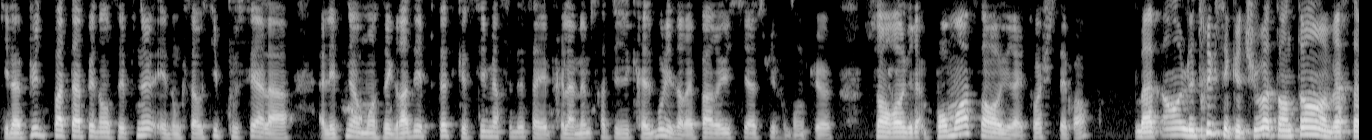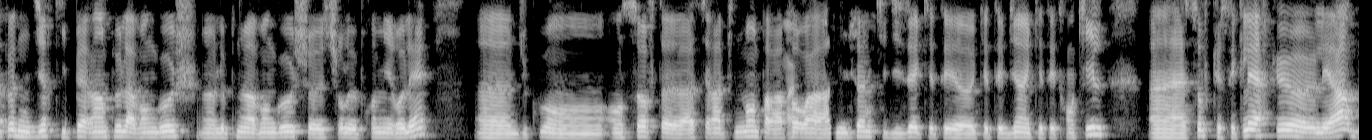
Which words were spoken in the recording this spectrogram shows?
qu'il a pu ne pas taper dans ses pneus et donc ça a aussi poussé à, la, à les pneus à moins se dégrader. Peut-être que si Mercedes avait pris la même stratégie que Red Bull, ils n'auraient pas réussi à suivre. Donc sans regret. Pour moi, sans regret. Toi, je sais pas. Bah, le truc, c'est que tu vois, t'entends Verstappen dire qu'il perd un peu l'avant gauche, euh, le pneu avant gauche euh, sur le premier relais. euh, du coup en, en soft assez rapidement par rapport à Hamilton qui disait qu'il était, était bien et qu'il était tranquille. Sauf que c'est clair que les hard,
